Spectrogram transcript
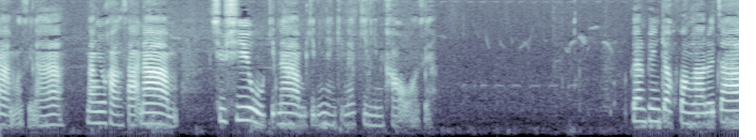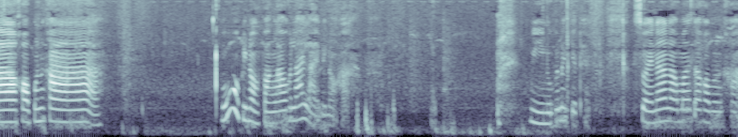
น้ำบางสินะ นั่งอยู่ข้างสระน้ำชิวๆกินน้ำกินอย่างกินน้ำกินกินเขาวจังซี่เพื่อนเพลงจากฝั่งลาวเด้อจ้าขอบคุณค่ะโอ้พี่น้องฟังลาวก็หลายหลายพี่น้องค่ะ มีหนูก็เลยเก็บแท็กสวยน่ารักมากจ้าขอบคุณค่ะ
